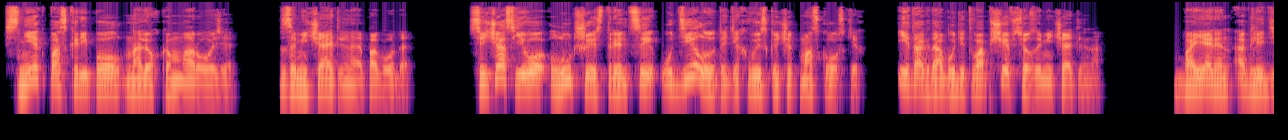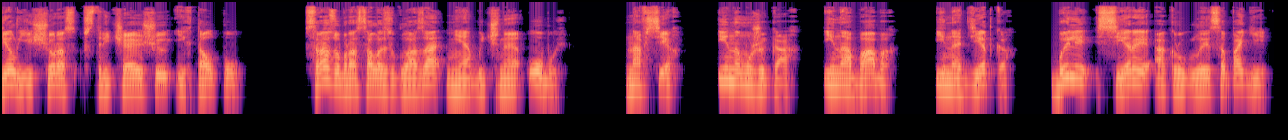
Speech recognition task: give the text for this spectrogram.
снег поскрипывал на легком морозе. Замечательная погода. Сейчас его лучшие стрельцы уделают этих выскочек московских, и тогда будет вообще все замечательно. Боярин оглядел еще раз встречающую их толпу. Сразу бросалась в глаза необычная обувь. На всех, и на мужиках, и на бабах, и на детках были серые округлые сапоги.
